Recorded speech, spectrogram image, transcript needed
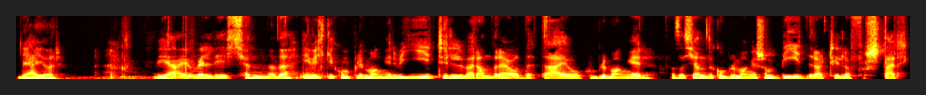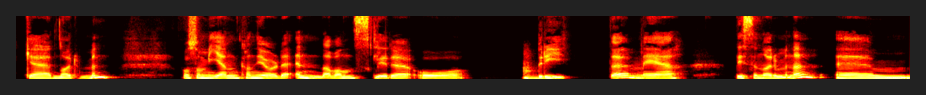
det jeg gjør. Vi er jo veldig kjønnede i hvilke komplimenter vi gir til hverandre, og dette er jo komplimenter, altså kjønnede komplimenter som bidrar til å forsterke normen, og som igjen kan gjøre det enda vanskeligere å bryte med disse normene. Ehm,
